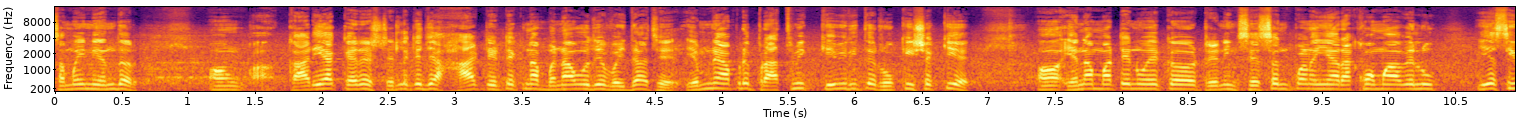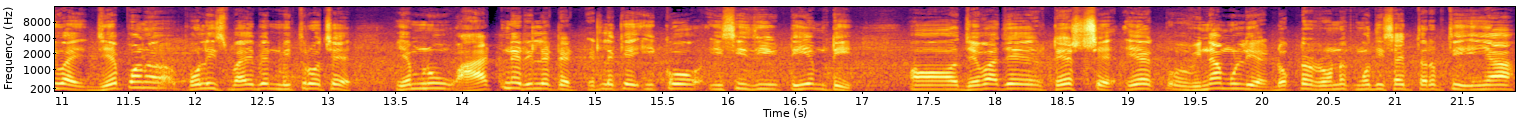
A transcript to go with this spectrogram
સમયની અંદર કાર્ડિયાક એરેસ્ટ એટલે કે જે હાર્ટ એટેકના બનાવો જે વધ્યા છે, એમને આપણે પ્રાથમિક કેવી રીતે રોકી શકીએ? એના માટેનું એક ટ્રેનિંગ સેશન પણ અહીંયા રાખવામાં આવેલું. એ સિવાય જે પણ પોલીસ ભાઈ બહેન મિત્રો છે, એમનું હાર્ટને રિલેટેડ એટલે કે ઇકો ઇસીજી ટીએમટી જેવા જે ટેસ્ટ છે એ વિનામૂલ્યે ડૉક્ટર રોનક મોદી સાહેબ તરફથી અહીંયા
